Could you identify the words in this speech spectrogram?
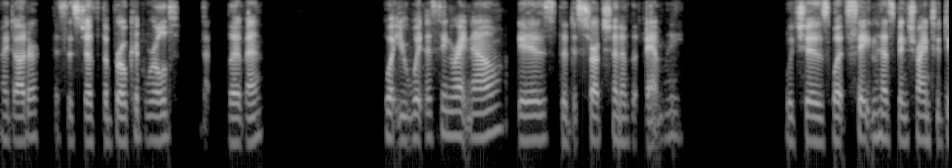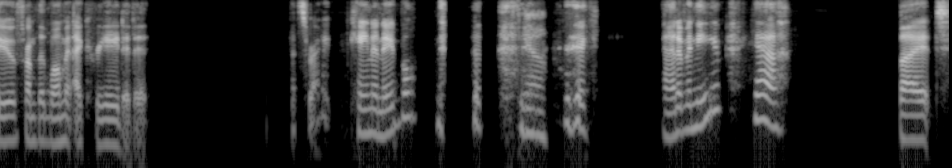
my daughter. This is just the broken world that we live in. What you're witnessing right now is the destruction of the family, which is what Satan has been trying to do from the moment I created it. That's right. Cain and Abel, Yeah. Adam and Eve. Yeah. But,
